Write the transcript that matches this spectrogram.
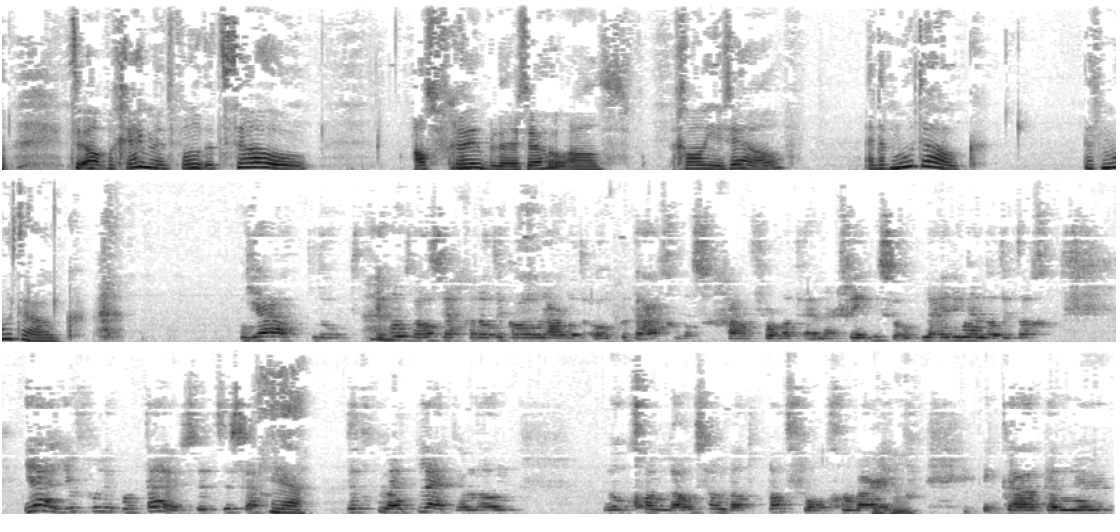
Terwijl op een gegeven moment voelt het zo als vreubelen, zo als gewoon jezelf. En dat moet ook. Dat moet ook. Ja, klopt. Ik moet wel zeggen dat ik al naar wat open dagen was gegaan voor wat energetische opleidingen. En dat ik dacht, ja, hier voel ik me thuis. Dit is echt, ja. dit is mijn plek. En dan wil ik gewoon langzaam dat pad volgen. Maar ik, Mhm. ik eh, ben nu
